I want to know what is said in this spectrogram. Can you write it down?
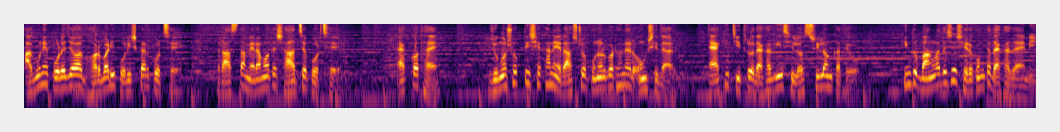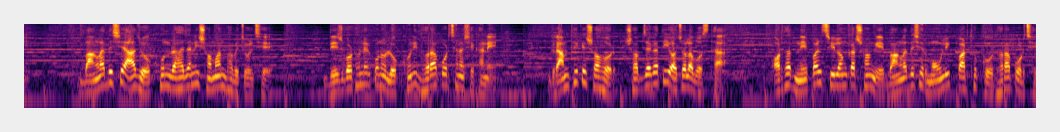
আগুনে পড়ে যাওয়া ঘরবাড়ি পরিষ্কার করছে। রাস্তা মেরামতে সাহায্য করছে। এক কথায় যুবশক্তি সেখানে রাষ্ট্র পুনর্গঠনের অংশীদার। একই চিত্র দেখা গিয়েছিল শ্রীলঙ্কাতেও। কিন্তু বাংলাদেশে সেরকমটা দেখা যায়নি। বাংলাদেশে আজও খুন রাহাজানি সমানভাবে চলছে। দেশ গঠনের কোনো লক্ষণই ধরা পড়ছে না সেখানে। গ্রাম থেকে শহর, সব জায়গাতেই অচলাবস্থা অর্থাৎ নেপাল, শ্রীলঙ্কার সঙ্গে বাংলাদেশের মৌলিক পার্থক্য ধরা পড়ছে।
